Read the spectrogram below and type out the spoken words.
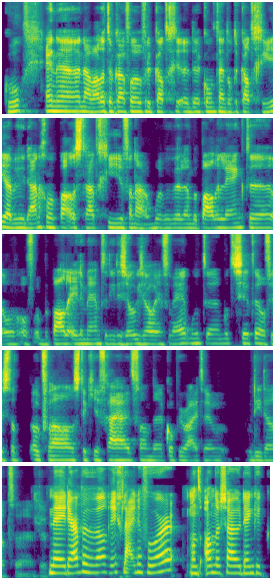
Cool. En eh, nou, we hadden het ook over, over de, de content op de categorie. Hebben jullie daar nog een bepaalde strategieën van, nou, we willen een bepaalde lengte of, of bepaalde elementen die er sowieso in verwerkt moet, eh, moeten zitten? Of is dat ook vooral een stukje vrijheid van de copywriter, hoe, hoe die dat eh, doet? Nee, daar hebben we wel richtlijnen voor. Want anders zou denk ik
